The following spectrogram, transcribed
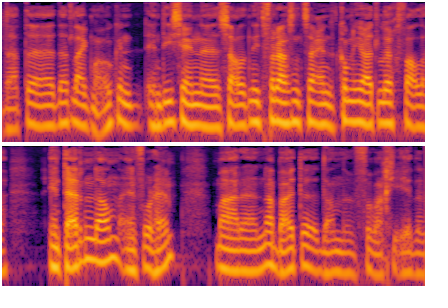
Dat, uh, dat lijkt me ook. In, in die zin zal het niet verrassend zijn. Het komt niet uit de lucht vallen. Intern dan en voor hem. Maar naar buiten dan verwacht je eerder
